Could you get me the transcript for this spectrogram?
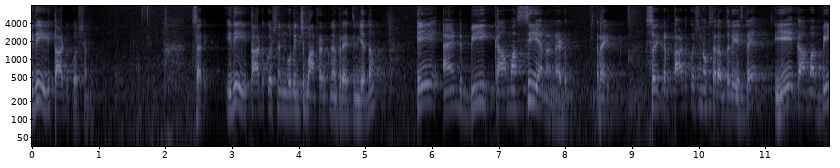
ఇది థర్డ్ క్వశ్చన్ సరే ఇది థర్డ్ క్వశ్చన్ గురించి మాట్లాడుకునే ప్రయత్నం చేద్దాం. A and B comma C అని అన్నాడు. రైట్ సో ఇక్కడ థర్డ్ క్వశ్చన్ ఒకసారి అబ్జర్వ్ చేస్తే A comma B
